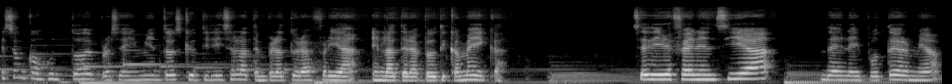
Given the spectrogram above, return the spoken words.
es un conjunto de procedimientos que utiliza la temperatura fría en la terapéutica médica. Se diferencia de la hipotermia,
